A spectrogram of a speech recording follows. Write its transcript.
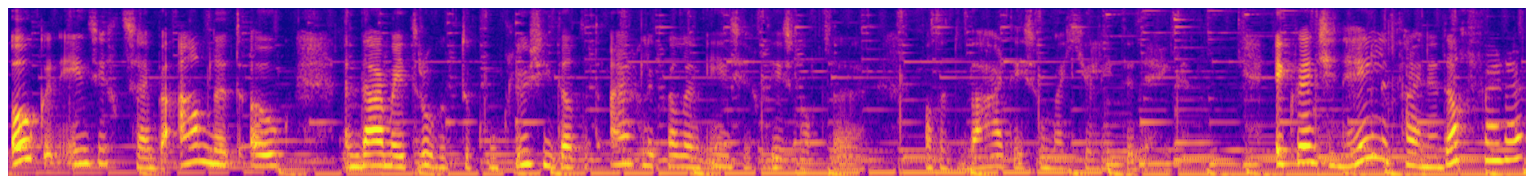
Ook een inzicht, zij beaamde het ook. En daarmee trok ik de conclusie dat het eigenlijk wel een inzicht is wat, uh, wat het waard is om met jullie te delen. Ik wens je een hele fijne dag verder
